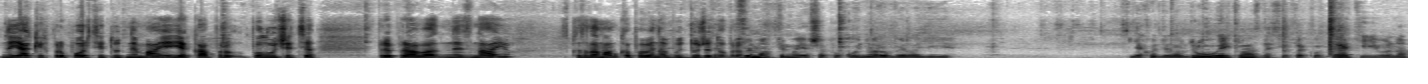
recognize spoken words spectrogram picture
Ніяких пропорцій тут немає. Яка вийде приправа, не знаю. Сказала, мамка повинна бути дуже добра. Це мати моя ще покойна робила її. Я ходила в другий клас, десь отак в третій, і вона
